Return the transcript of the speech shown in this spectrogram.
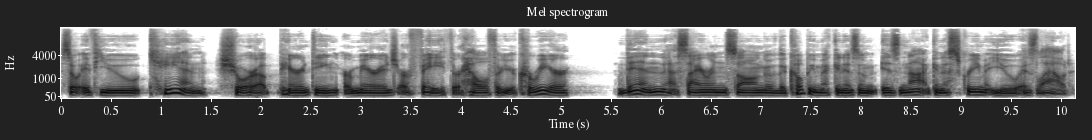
So if you can shore up parenting or marriage or faith or health or your career, then that siren song of the coping mechanism is not going to scream at you as loud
